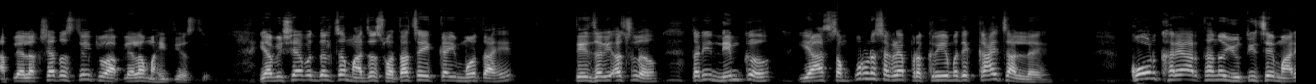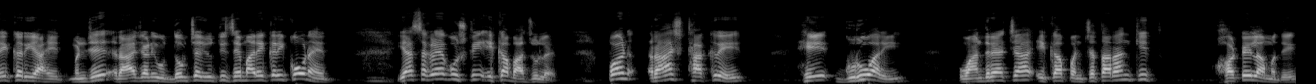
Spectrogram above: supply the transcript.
आपल्या लक्षात असतील किंवा आपल्याला माहिती असतील. या विषयाबद्दलचं माझं स्वतःचं एक काही मत आहे. ते जरी असलं तरी नेमकं या संपूर्ण सगळ्या प्रक्रियेमध्ये काय चाललंय? कोण खऱ्या अर्थानं युतीचे मारेकरी आहेत? म्हणजे राज आणि उद्धवच्या युतीचे मारेकरी कोण आहेत? या सगळ्या गोष्टी एका बाजूला आहेत. पण राज ठाकरे हे गुरुवारी वांद्र्याच्या एका पंचतारांकित हॉटेलामध्ये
